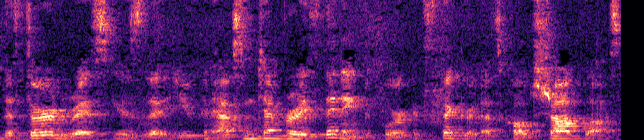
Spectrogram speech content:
the third risk is that you can have some temporary thinning before it gets thicker. That's called shock loss.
